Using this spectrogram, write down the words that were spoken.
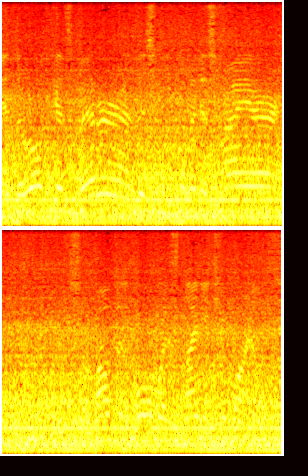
And the road gets better and the speed limit is higher. So mountain home is 92 miles.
